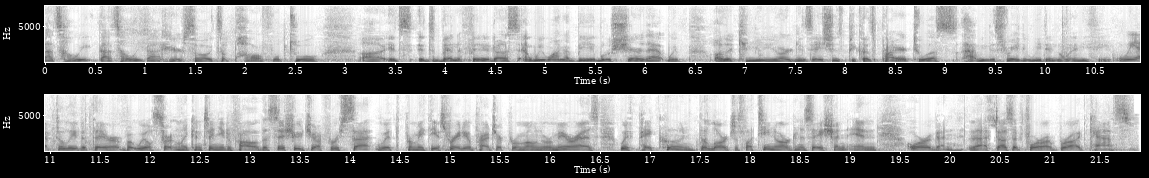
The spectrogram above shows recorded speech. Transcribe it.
that's how we that's how we got here. So it's a powerful tool. Uh, it's it's benefited us, and we want to be able to share that with other community organizations because prior to us having this radio, we didn't know anything. We have to leave it there, but we'll certainly continue to follow this issue. Jeff Rousset with Prometheus Radio Project, Ramon Ramirez with PECUN, the largest Latino organization in Oregon. That does it for our broadcast.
